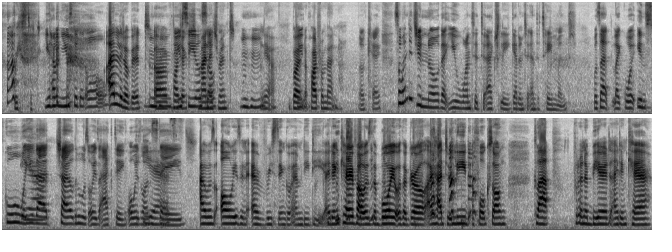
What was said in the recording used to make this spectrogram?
waste it. You haven't used it at all. A little bit, uh, Mhm. Do you project management. mm-hmm. Yeah, but apart from that, no. Okay. So when did you know that you wanted to actually get into entertainment? Was that like what in school? Were you that child who was always acting, always on Yes. stage? I was always in every single MDD. I didn't care if I was the boy or the girl. I had to lead a folk song, clap, put on a beard. I didn't care.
